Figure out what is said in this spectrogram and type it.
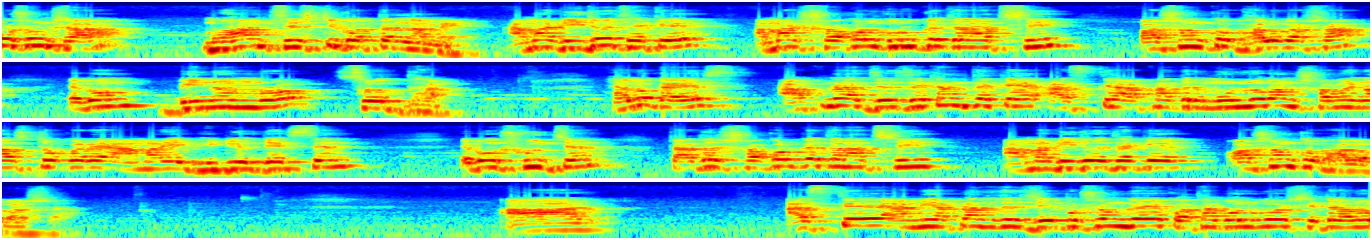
প্রশংসা মহান সৃষ্টিকর্তার নামে। আমার হৃদয় থেকে আমার সকল গুরুকে জানাচ্ছি অসংখ্য ভালোবাসা এবং বিনম্র শ্রদ্ধা। হ্যালো গাইস আপনারা যে যেখান থেকে আজকে আপনাদের মূল্যবান সময় নষ্ট করে আমার এই ভিডিও দেখছেন এবং শুনছেন, তাদের সকলকে জানাচ্ছি আমার হৃদয় থেকে অসংখ্য ভালোবাসা। আর আজকে আমি আপনাদের যে প্রসঙ্গে কথা বলব, সেটা হলো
